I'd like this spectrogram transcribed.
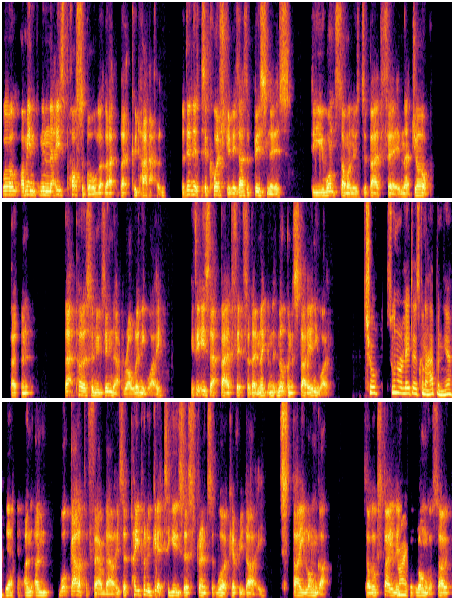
Well i mean i mean that is possible that that, that could happen. But then there's a question is as a business do you want someone who's a bad fit in that job? And that person who's in that role anyway, if it is that bad fit for them, they're not going to stay anyway. Sure. Sooner or later, it's going to happen. Yeah. Yeah. And and what Gallup have found out is that people who get to use their strengths at work every day stay longer. So they'll stay in it right. longer. So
